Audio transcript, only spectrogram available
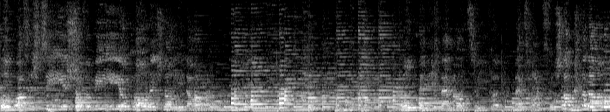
Und was ist sie, ist schon ist noch nie da anzweifeln, wenn's Herz nicht stockt danach.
